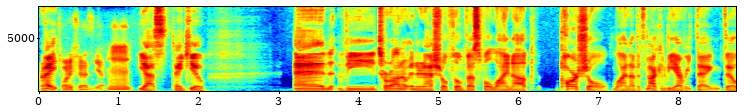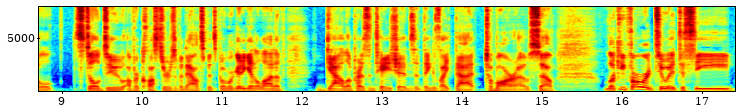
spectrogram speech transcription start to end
right? 25th, yeah. Mm, Yes, thank you. And the Toronto International Film Festival lineup, partial lineup, it's not going to be everything. They'll still do other clusters of announcements, but we're going to get a lot of gala presentations and things like that tomorrow. So, looking forward to it to see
